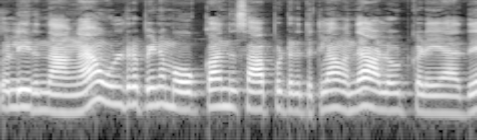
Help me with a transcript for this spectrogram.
சொல்லியிருந்தாங்க. உள்ள போய் நம்ம உட்காந்து சாப்பிட்றதுக்குலாம் வந்து அலௌட் கிடையாது.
